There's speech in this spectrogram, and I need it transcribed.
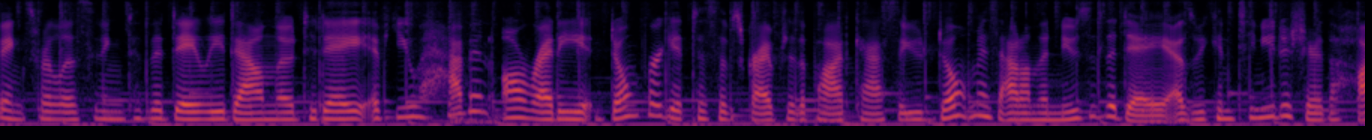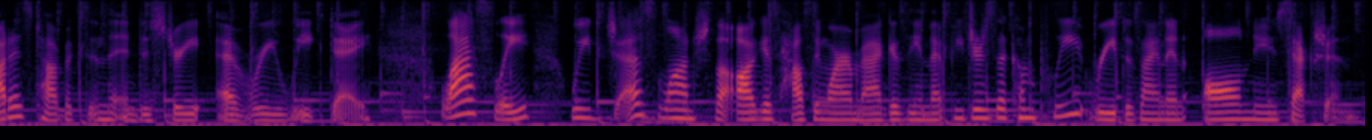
Thanks for listening to the daily download today. If you haven't already, don't forget to subscribe to the podcast so you don't miss out on the news of the day as we continue to share the hottest topics in the industry every weekday. Lastly, we just launched the August Housing Wire magazine that features a complete redesign in all new sections.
